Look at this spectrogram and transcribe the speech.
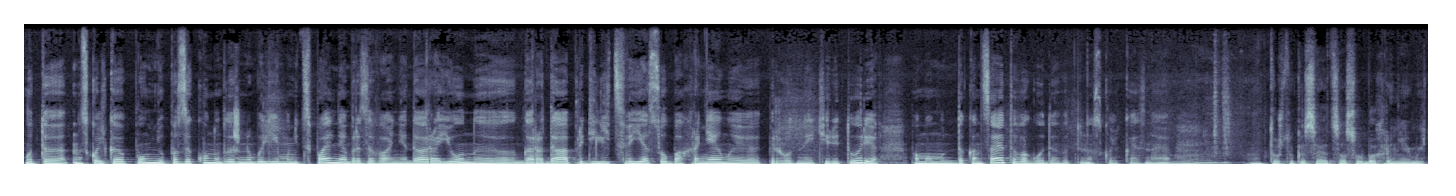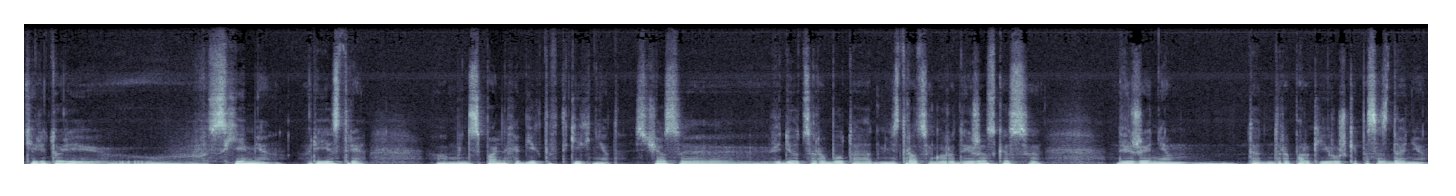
Вот, э, насколько я помню, по закону должны были и муниципальные образования, да, районы, города определить свои особо охраняемые природные территории, по-моему, до конца этого года, вот, насколько я знаю. То, что касается особо охраняемых территорий, в схеме реестре э, муниципальных объектов таких нет. Сейчас э, ведется работа администрации города Ижевска с движением Дендропарка Ярушки по созданию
